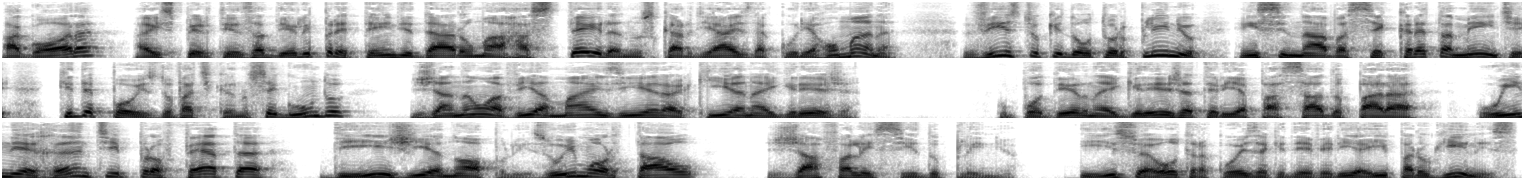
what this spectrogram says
Agora, a esperteza dele pretende dar uma rasteira nos cardeais da Cúria Romana, visto que Dr. Plínio ensinava secretamente que depois do Vaticano II já não havia mais hierarquia na igreja. O poder na igreja teria passado para o inerrante profeta de Higienópolis, o imortal, já falecido Plínio. E isso é outra coisa que deveria ir para o Guinness:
